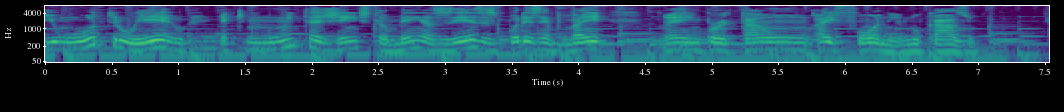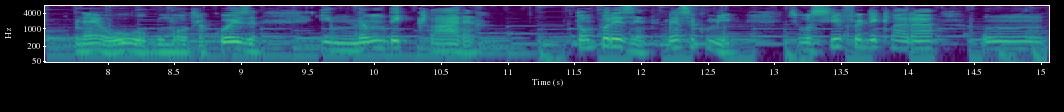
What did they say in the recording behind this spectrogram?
E um outro erro é que muita gente também, às vezes, por exemplo, vai é, importar um iPhone, no caso, né, ou alguma outra coisa, e não declara então, por exemplo, pensa comigo, se você for declarar um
